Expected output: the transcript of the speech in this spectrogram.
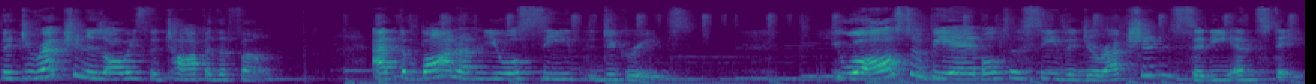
The direction is always the top of the phone. At the bottom, you will see the degrees. You will also be able to see the direction, city, and state.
